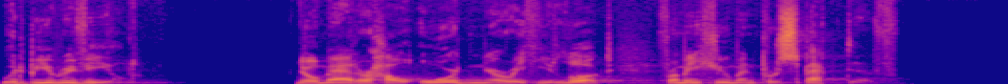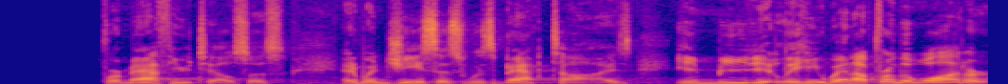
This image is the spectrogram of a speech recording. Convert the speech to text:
would be revealed, no matter how ordinary he looked from a human perspective. For Matthew tells us, and when Jesus was baptized, immediately he went up from the water.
